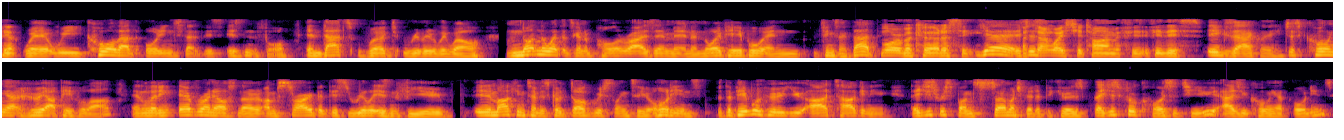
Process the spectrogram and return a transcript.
yep. where we call out the audience that this isn't for. And that's worked really, really well. Not in the way that's going to polarize them and annoy people and things like that. More of a courtesy. Yeah, it's like just don't waste your time if you if you're this. Exactly. Just calling out who our people are and letting everyone else know, I'm sorry, but this really isn't for you. In a marketing term, it's called dog whistling to your audience. But the people who you are targeting, they just respond so much better because they just feel closer to you as you're calling out the audience.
